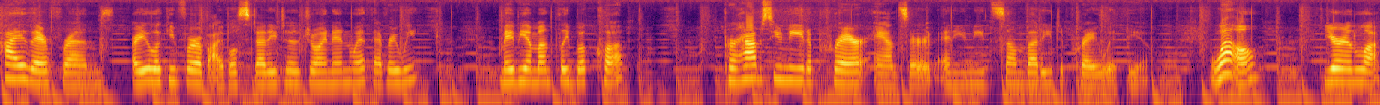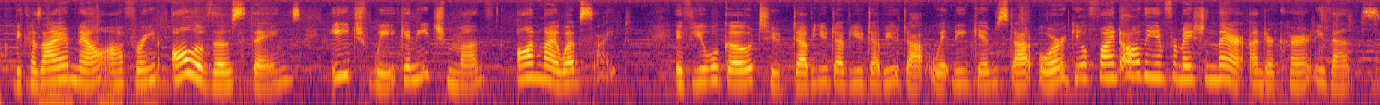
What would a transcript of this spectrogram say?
Hi there, friends. Are you looking for a Bible study to join in with every week? Maybe a monthly book club? Perhaps you need a prayer answered and you need somebody to pray with you. Well, you're in luck because I am now offering all of those things each week and each month on my website. If you will go to www.whitneygibbs.org, you'll find all the information there under current events.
